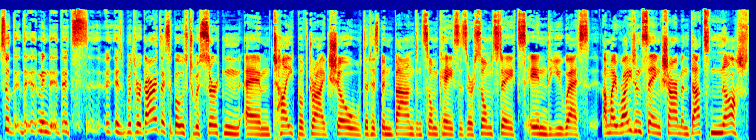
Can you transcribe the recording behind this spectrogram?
So, I mean, it's, it's, with regards, I suppose, to a certain um, type of drag show that has been banned in some cases or some states in the US. Am I right in saying, Charmin, that's not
